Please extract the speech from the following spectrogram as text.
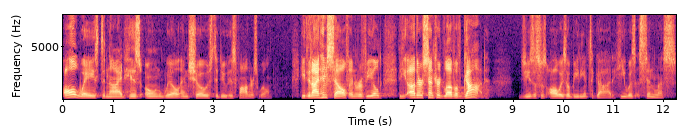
always denied his own will and chose to do his Father's will. He denied himself and revealed the other centered love of God. Jesus was always obedient to God, he was sinless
